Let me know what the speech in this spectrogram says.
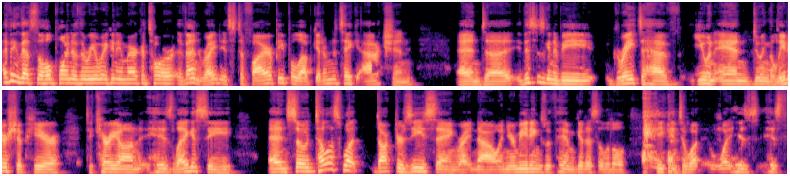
I think that's the whole point of the Reawakening America Tour event, right? It's to fire people up, get them to take action. And uh, this is going to be great to have you and Ann doing the leadership here to carry on his legacy. And so tell us what Dr. Z is saying right now in your meetings with him. Get us a little peek into what, what his, his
